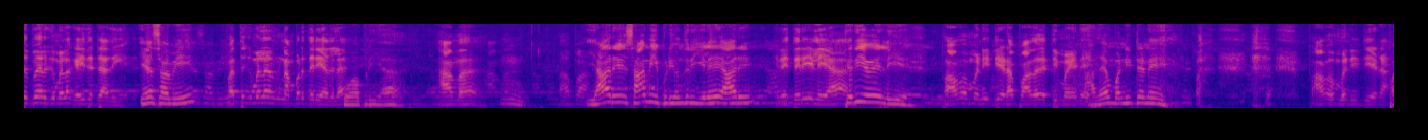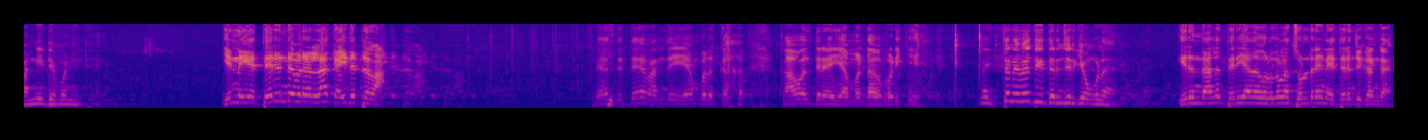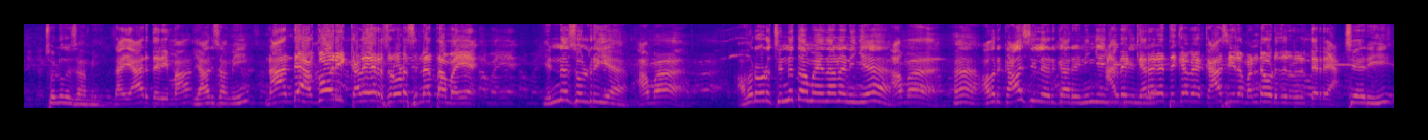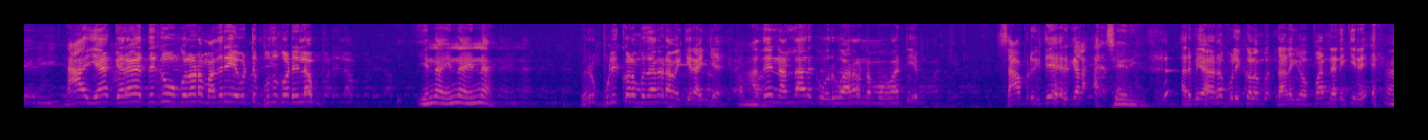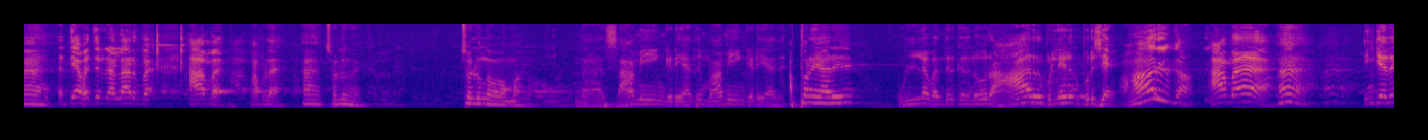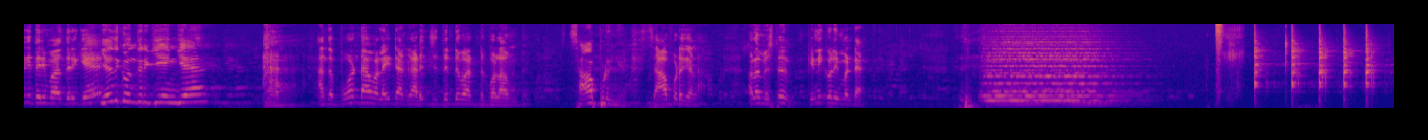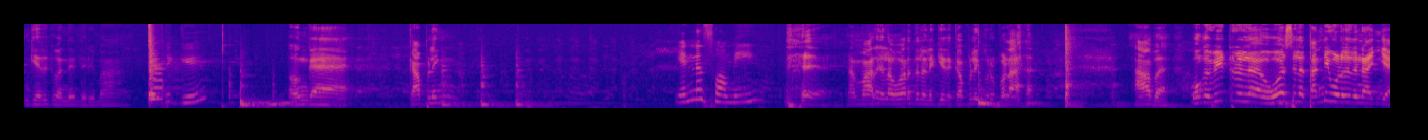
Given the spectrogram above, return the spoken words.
பத்து பேருக்கு மேல கை தட்டாதீங்க ஏன் சாமி? பத்துக்கு மேல எனக்கு நம்பர் தெரியாதுல ஓ அப்படியா? ஆமா. யாரு? சாமி இப்படி வந்திருக்கீங்களே யாரு? எனக்கு தெரியலையா? தெரியவே இல்லையே. பாவம் பண்ணிட்டியடா பாதகத்தி மயனே அதான் பண்ணிட்டேனே. பாவம் பண்ணிட்டியடா. பண்ணிட்டேன் பண்ணிட்டேன். என்னைய தெரிந்தவரெல்லாம் கைதட்டலாம். நேற்றுத்தே வந்த ஏம்பலுக்கு காவல்துறை ஐயா மண்டப படிக்க. நான் இத்தனை பேத்துக்கு தெரிஞ்சிருக்கேன் உங்களை. இருந்தாலும் தெரியாதவர்களுக்கெல்லாம் சொல்றேன் தெரிஞ்சுக்கங்க. சொல்லுங்க சாமி. நான் யார் தெரியுமா? யார் சாமி? நான் வந்து அகோரி கலையரசரோட சின்னத்தா மயன் என்ன சொல்றீங்க? ஆமா. அவரோட சின்னத்தாமையன் தானே நீங்க? ஆமா. அவர் காசியில இருக்காரு. நீங்க? கிரகத்துக்கு அவன் காசியில மண்டை கொடுத்துட்டு தெரியா? சரி. நான் என் கிரகத்துக்கு உங்களோட மதுரையை விட்டு புதுக்கோட்டையில என்ன என்ன என்ன? வெறும் புளிக்குழம்பு தானடா வைக்கிறாங்க. அதே நல்லா இருக்கு. ஒரு வாரம் நம்ம வாட்டிய சாப்பிட்டுக்கிட்டே இருக்கலாம். சரி. அருமையான புளிக்குழம்பு. நாளைக்கு வைப்பான்னு நினைக்கிறேன். சத்தியா வச்சுட்டு நல்லா இருப்பேன். ஆமா மாப்பிள ஆ சொல்லுங்க. சொல்லுங்க மாமா. நான் சாமியும் கிடையாது மாமியும் கிடையாது. அப்புறம் யாரு? உள்ள வந்திருக்கிறதுல ஒரு ஆறு பிள்ளைகளுக்கு புருஷன். ஆறுக்கா? ஆமா. இங்க எதுக்கு தெரியுமா வந்திருக்கேன் எதுக்கு வந்திருக்கீங்க இங்க? அந்த போண்டாவை லைட்டா கடிச்சு திண்டு வாட்டு போலாம்ட்டு. சாப்பிடுங்க. சாப்பிடுங்களா? ஹலோ மிஸ்டர் கினிக்கோழி மண்டை. இங்க எதுக்கு வந்தேன் தெரியுமா? எதுக்கு? உங்க கப்ளிங். என்ன சுவாமி? நம்ம ஆளுகளை ஓரத்தில் நிற்கிது கப்ளிங் குரூப்பலா ஆமா உங்க வீட்டுல ஓசில தண்ணி ஒழுகுதுண்ணா இங்க?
